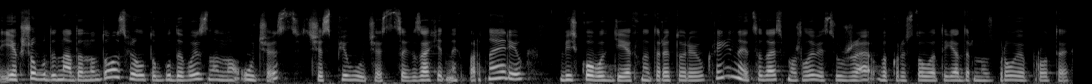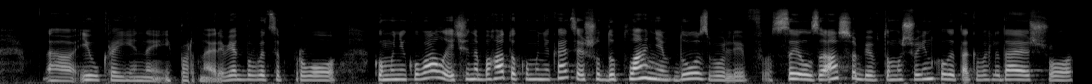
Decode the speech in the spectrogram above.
якщо буде надано дозвіл, то буде визнано участь чи співучасть цих західних партнерів в військових діях на території України, і це дасть можливість уже використовувати ядерну зброю проти е, і України, і партнерів. Як би ви це прокомунікували? І чи небагато комунікацій щодо планів, дозволів, сил, засобів, тому що інколи так виглядає, що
